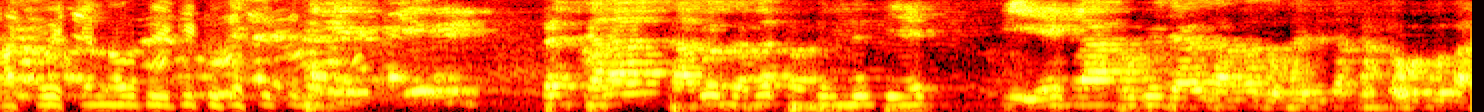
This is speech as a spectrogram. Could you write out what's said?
पाचशे एक्क्याण्णव रुपये एक एक उपस्थित त्याला जाधव फक्त विनंती आहे की एक लाख रुपये ज्यावेळेस आपला सोसायटीचा खर्च होत होता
